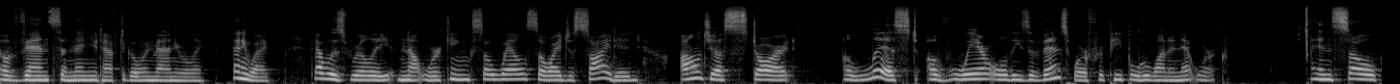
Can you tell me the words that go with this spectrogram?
events and then you'd have to go in manually. Anyway, that was really not working so well. So I decided I'll just start a list of where all these events were for people who want to network. And so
